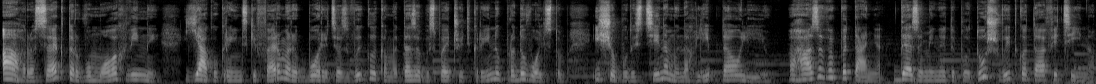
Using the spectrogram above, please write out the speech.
Агросектор в умовах війни. Як українські фермери борються з викликами та забезпечують країну продовольством, і що буде з цінами на хліб та олію. Газове питання: де замінити плиту швидко та офіційно.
